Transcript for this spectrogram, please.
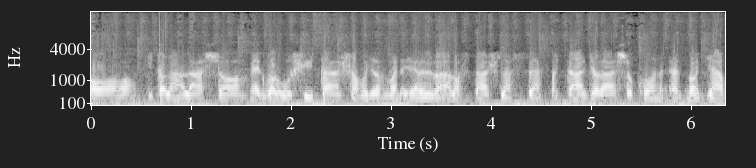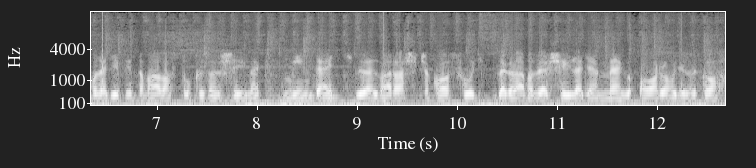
a kitalálása, megvalósítása, hogy az majd egy előválasztás lesz vagy tárgyalásokon, ez nagyjából egyébként a választóközönségnek mindegy. Az elvárása csak az, hogy legalább az esély legyen meg arra, hogy ezek a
